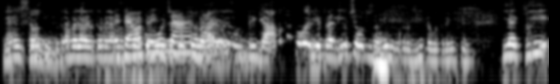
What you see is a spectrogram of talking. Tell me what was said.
né? Então, Sim. assim, eu trabalhava, eu trabalhava é um com um monte de funcionário, eu brigava, acabou, eu ia pra ali, eu tinha outros amigos, outra vida, outro, enfim. E aqui,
